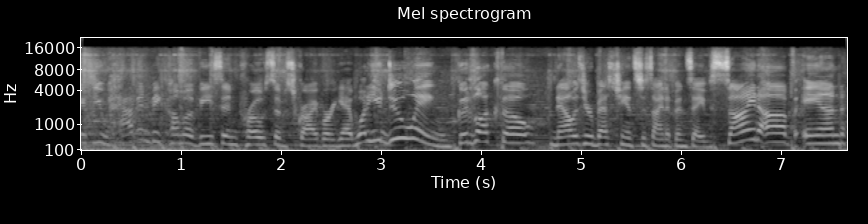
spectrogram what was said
If you haven't become a VSIN Pro subscriber yet, what are you doing? Good luck though. Now is your best chance to sign up and save. Sign up and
